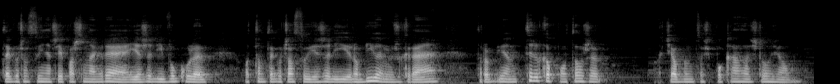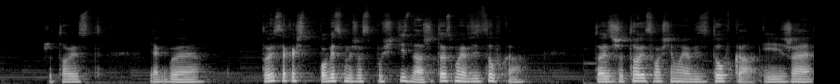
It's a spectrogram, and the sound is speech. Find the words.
tego czasu inaczej patrzę na grę. Jeżeli w ogóle od tamtego czasu, jeżeli robiłem już grę, to robiłem tylko po to, że chciałbym coś pokazać ludziom, że to jest jakby to jest jakaś, powiedzmy, że spuścizna, że to jest moja wizytówka. To jest, że to jest właśnie moja wizytówka i że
